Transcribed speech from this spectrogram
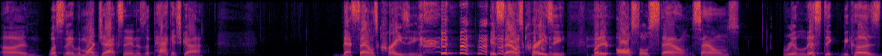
uh what's his name, Lamar Jackson in as a package guy. That sounds crazy. it sounds crazy, but it also sound sounds realistic because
